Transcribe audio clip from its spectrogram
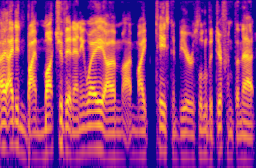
I, I, didn't buy much of it anyway. Um, my taste in beer is a little bit different than that.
